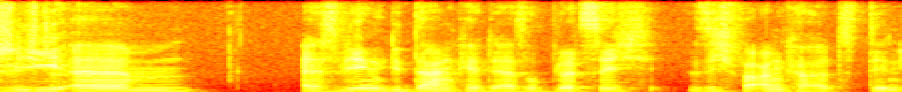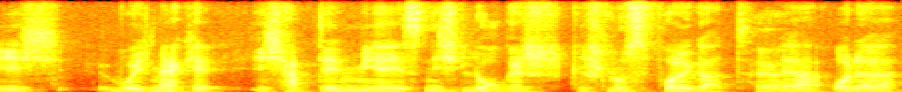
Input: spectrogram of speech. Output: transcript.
ist wie. Ähm, es ist wie ein Gedanke, der so plötzlich sich verankert, den ich, wo ich merke, ich habe den mir jetzt nicht logisch geschlussfolgert, Ja. ja. oder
